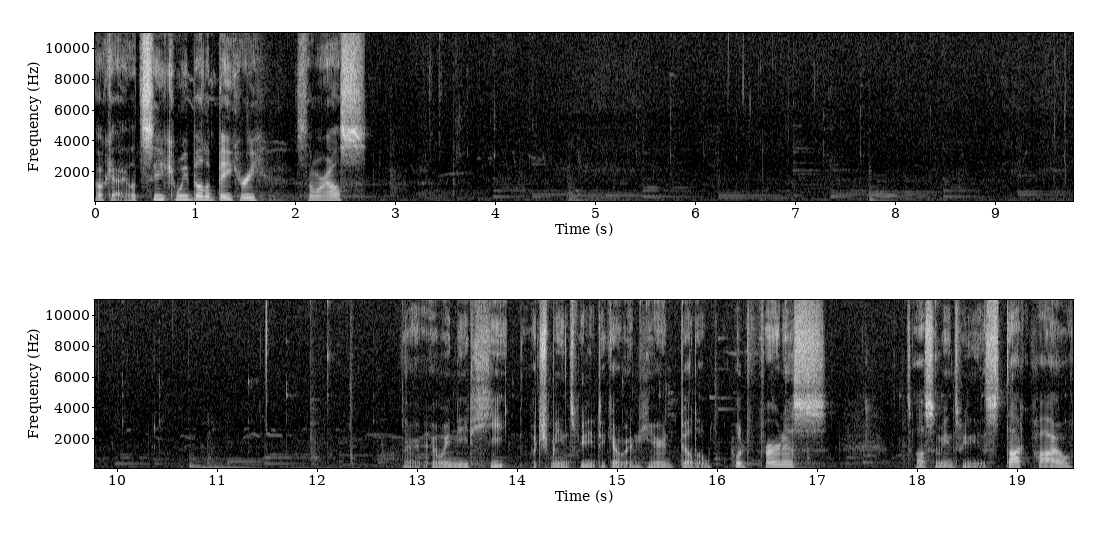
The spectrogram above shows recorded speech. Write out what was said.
Okay, let's see. Can we build a bakery somewhere else? Alright, and we need heat, which means we need to go in here and build a wood furnace. It also means we need a stockpile,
